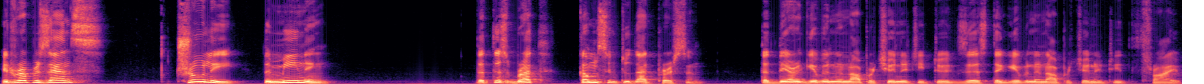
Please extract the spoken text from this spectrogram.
It represents truly the meaning that this breath comes into that person, that they are given an opportunity to exist, they're given an opportunity to thrive.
